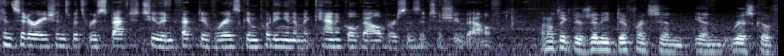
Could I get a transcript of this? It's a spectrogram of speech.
considerations with respect to infective risk in putting in a mechanical valve versus a tissue valve? I don't think there's any difference in, in risk of,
